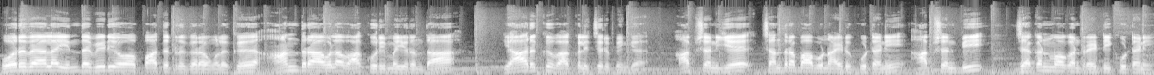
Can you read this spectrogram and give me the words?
ஒருவேளை இந்த வீடியோவை பார்த்துட்டு இருக்கிறவங்களுக்கு ஆந்திராவில் வாக்குரிமை இருந்தால் யாருக்கு வாக்களிச்சிருப்பீங்க? ஆப்ஷன் ஏ சந்திரபாபு நாயுடு கூட்டணி. ஆப்ஷன் பி ஜெகன்மோகன் ரெட்டி கூட்டணி.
